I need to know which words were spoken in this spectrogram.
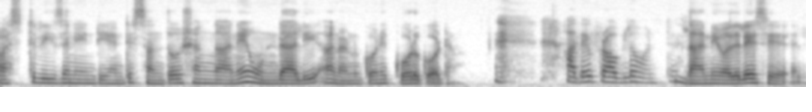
ఫస్ట్ రీజన్ ఏంటి అంటే సంతోషంగానే ఉండాలి అని అనుకొని కోరుకోవటం. అదే ప్రాబ్లం అంటారు. దాన్ని వదిలేసేయాలి.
